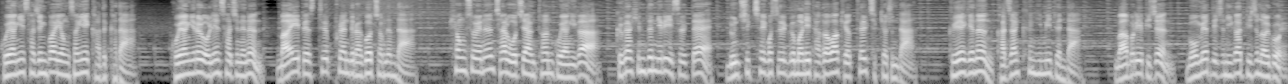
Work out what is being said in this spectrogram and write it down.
고양이 사진과 영상이 가득하다. 고양이를 올린 사진에는 마이 베스트 프렌드라고 적는다. 평소에는 잘 오지 않던 고양이가 그가 힘든 일이 있을 때 눈치채고 슬그머니 다가와 곁을 지켜준다. 그에게는 가장 큰 힘이 된다. 마블이 빚은 몸의 디즈니가 빚은 얼굴.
